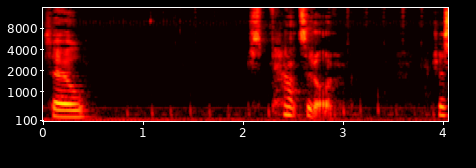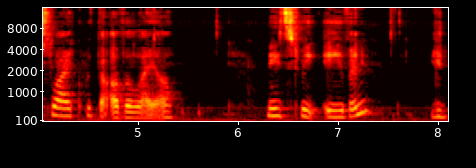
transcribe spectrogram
So just pounce it on, just like with the other layer. Needs to be even. You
